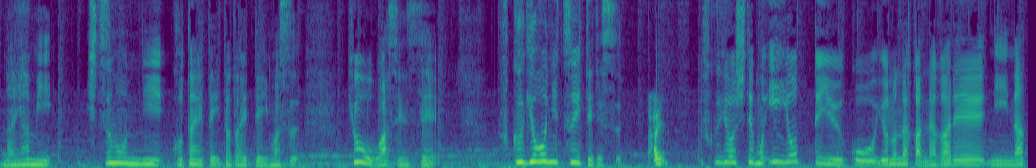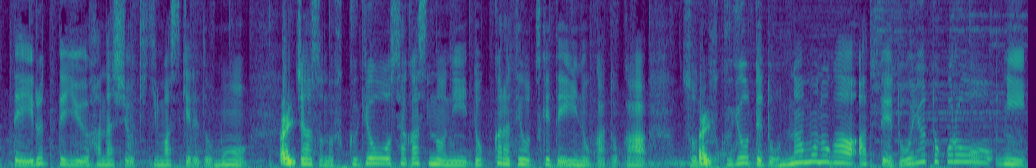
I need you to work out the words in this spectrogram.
悩み質問に答えていただいています。今日は先生副業についてです。はい。副業してもいいよっていうこう世の中流れになっているっていう話を聞きますけれども、はいじゃあその副業を探すのにどっから手をつけていいのかとかそのはい副業ってどんなものがあってどういうところに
